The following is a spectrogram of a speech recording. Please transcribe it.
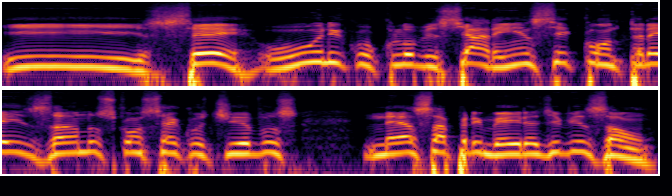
e ser o único clube cearense com três anos consecutivos nessa primeira divisão.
